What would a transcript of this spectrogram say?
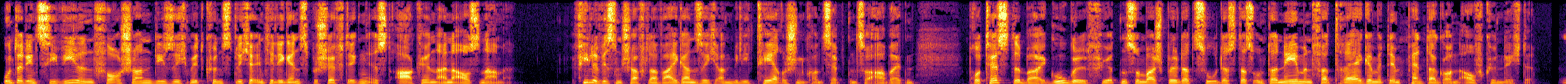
Unter den zivilen Forschern, die sich mit künstlicher Intelligenz beschäftigen, ist Arkin eine Ausnahme. Viele Wissenschaftler weigern sich, an militärischen Konzepten zu arbeiten. Proteste bei Google führten zum Beispiel dazu, dass das Unternehmen Verträge mit dem Pentagon aufkündigte. Uh,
